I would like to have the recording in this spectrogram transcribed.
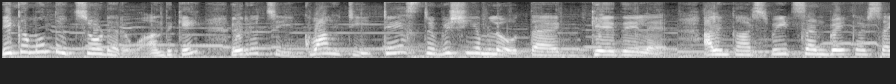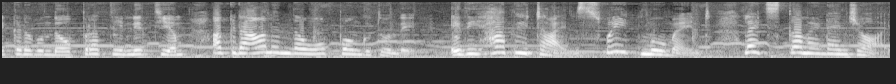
ఇక ముందు చూడరు. అందుకే రుచి క్వాలిటీ టేస్ట్ విషయంలో తగ్గేదేలే. అలంకార్ స్వీట్స్ అండ్ బేకర్స్ ఎక్కడ ఉందో ప్రతి నిత్యం అక్కడ ఆనందం ఉప్పొంగుతుంది ఇది happy time sweet moment. Let's come and enjoy.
